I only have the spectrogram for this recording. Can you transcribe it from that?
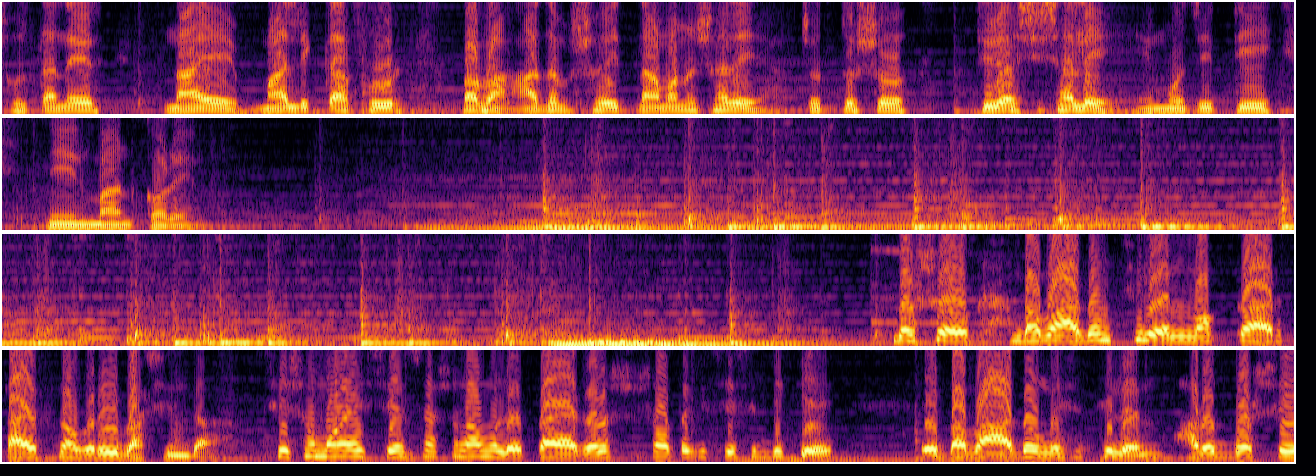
সুলতানের নায়েব মালিক কাফুর বাবা আদম শহীদ নামানুসারে চোদ্দশো তিরাশি সালে এই মসজিদটি নির্মাণ করেন। দর্শক, বাবা আদম ছিলেন মক্কার তাইফ নগরীর বাসিন্দা। সে সময় সেন শাসন আমলে প্রায় এগারোশো শতকের শেষের দিকে এই বাবা আদম এসেছিলেন ভারতবর্ষে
